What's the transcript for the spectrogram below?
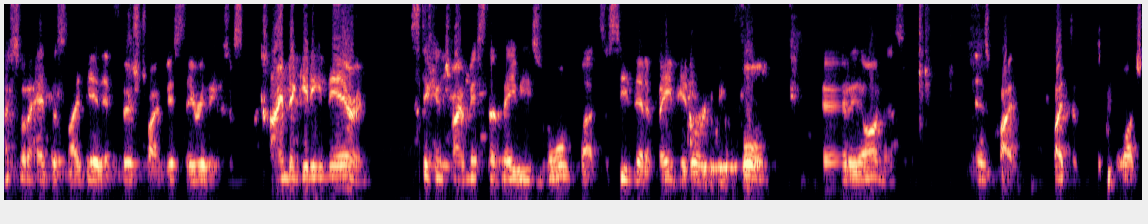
I sort of had this idea that first trimester everything's just kind of getting there, and second trimester baby's formed. But to see that a baby had already been formed early on is is quite quite difficult to watch.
